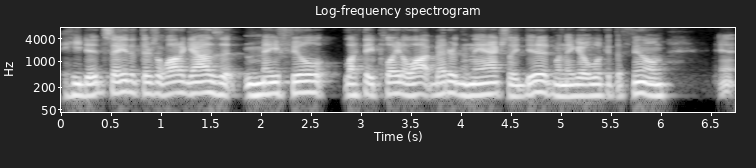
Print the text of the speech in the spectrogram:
he did say that there's a lot of guys that may feel like they played a lot better than they actually did when they go look at the film. And,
